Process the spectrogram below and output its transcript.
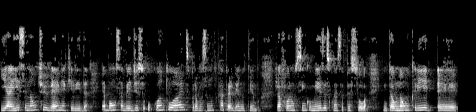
E aí, se não tiver, minha querida, é bom saber disso o quanto antes para você não ficar perdendo tempo. Já foram cinco meses com essa pessoa, então não crie é,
